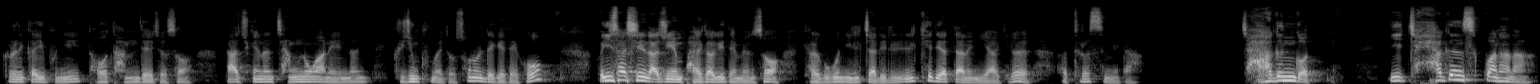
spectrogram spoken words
그러니까 이분이 더 담대해져서 나중에는 장롱 안에 있는 귀중품에도 손을 대게 되고 이 사실이 나중엔 발각이 되면서 결국은 일자리를 잃게 되었다는 이야기를 어, 들었습니다. 작은 것, 이 작은 습관 하나,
